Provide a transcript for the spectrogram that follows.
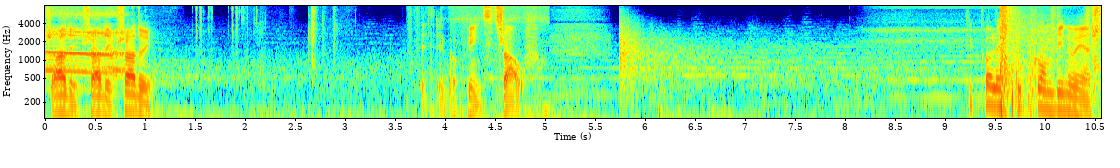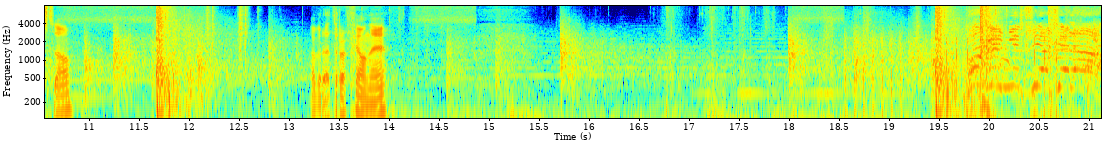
Przoduj, przoduj, przoduj. Ty tylko pięć strzałów. Ty koleś tu kombinujesz, co? Dobra, trafiony. Ogień nieprzyjaciela!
